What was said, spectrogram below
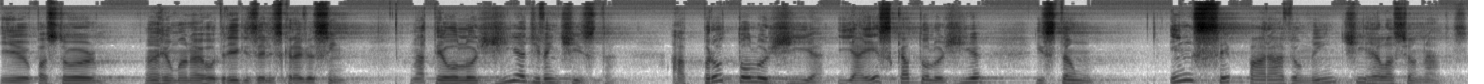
E o pastor Angel Manuel Rodrigues, ele escreve assim: Na teologia adventista, a protologia e a escatologia estão inseparavelmente relacionadas.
